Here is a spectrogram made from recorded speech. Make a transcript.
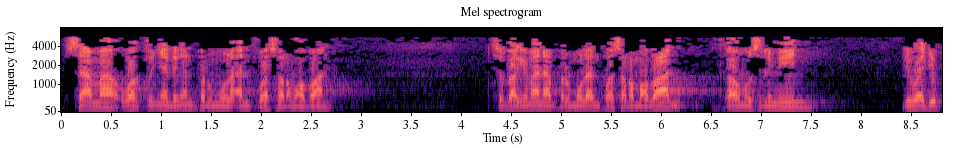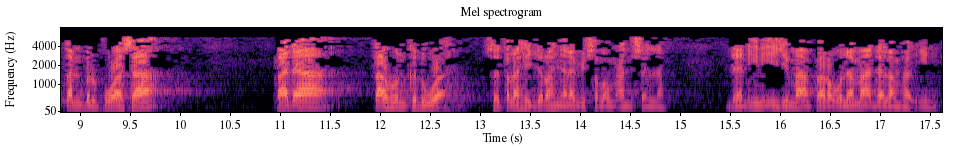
sama waktunya dengan permulaan puasa Ramadan. Sebagaimana permulaan puasa Ramadan kaum muslimin diwajibkan berpuasa pada tahun kedua setelah hijrahnya Nabi sallallahu alaihi wasallam. Dan ini ijma' para ulama dalam hal ini.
